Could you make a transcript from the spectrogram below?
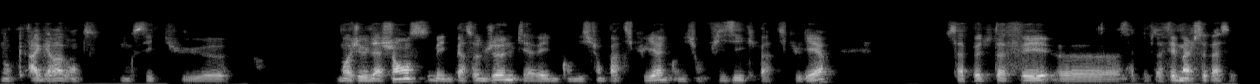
donc aggravante. Donc si tu, euh, moi j'ai eu de la chance, mais une personne jeune qui avait une condition particulière, une condition physique particulière, ça peut tout à fait, euh, ça peut tout à fait mal se passer.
